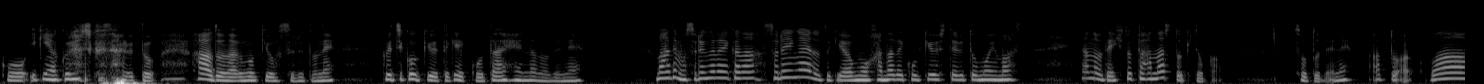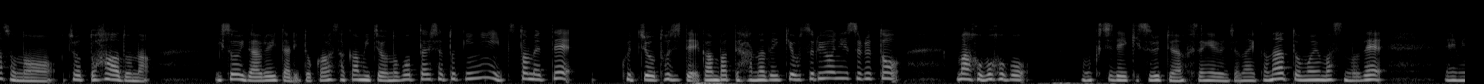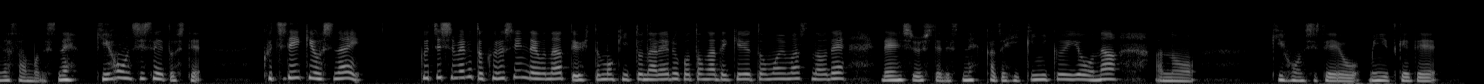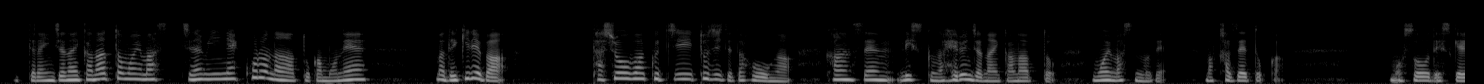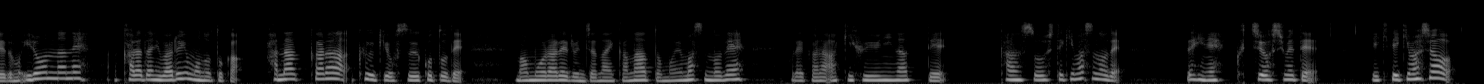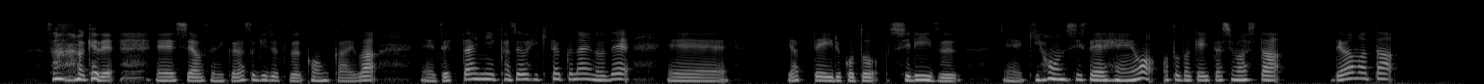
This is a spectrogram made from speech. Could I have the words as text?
こう息が苦しくなるとハードな動きをするとね口呼吸って結構大変なのでね。まあでもそれぐらいかな。それ以外の時はもう鼻で呼吸してると思います。なので人と話す時とか外でね。あとはそのちょっとハードな急いで歩いたりとか坂道を登ったりした時に努めて口を閉じて頑張って鼻で息をするようにするとまあほぼほぼ口で息するっていうのは防げるんじゃないかなと思いますので、えー、皆さんもですね基本姿勢として口で息をしない口閉めると苦しいんだよなっていう人もきっと慣れることができると思いますので練習してですね風邪ひきにくいようなあの基本姿勢を身につけていったらいいんじゃないかなと思います。ちなみにねコロナとかもね、まあ、できれば多少は口閉じてた方が感染リスクが減るんじゃないかなと思いますので、まあ、風邪とかもそうですけれどもいろんなね体に悪いものとか鼻から空気を吸うことで守られるんじゃないかなと思いますのでこれから秋冬になって乾燥してきますので是非ね口を閉めて生きていきましょう。そんなわけで、えー、幸せに暮らす技術今回は、えー、絶対に風邪をひきたくないので、えー、やっていることシリーズ、え基本姿勢編をお届けいたしました。ではまた。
